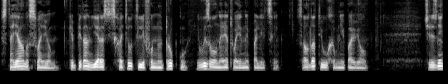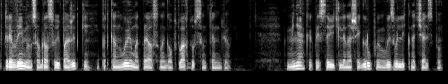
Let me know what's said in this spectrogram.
стоял на своем. Капитан ярости схватил телефонную трубку и вызвал наряд военной полиции. Солдат и ухом не повел. Через некоторое время он собрал свои пожитки и под конвоем отправился на гауптвахту в Сент-Эндрю. Меня, как представителя нашей группы, вызвали к начальству,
